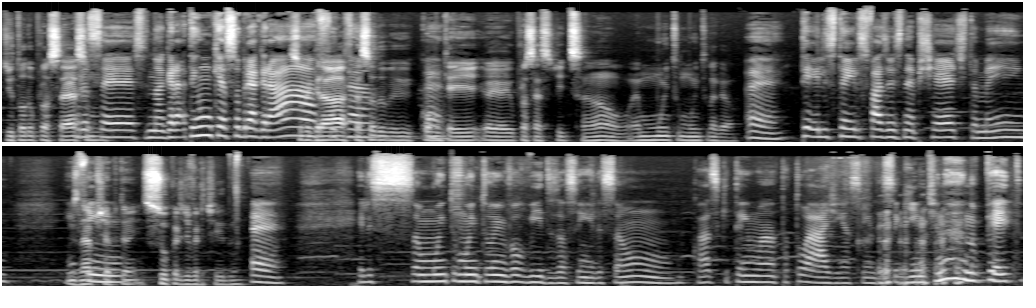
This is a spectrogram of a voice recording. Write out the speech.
de todo o processo. Processo, na gra... tem um que é sobre a gráfica. Sobre gráfica, sobre como é. que é, é, o processo de edição, é muito, muito legal. É, tem, eles, têm, eles fazem o Snapchat também. O Snapchat também, super divertido. É eles são muito, muito envolvidos, assim. Eles são... Quase que tem uma tatuagem, assim, da seguinte né, no peito.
